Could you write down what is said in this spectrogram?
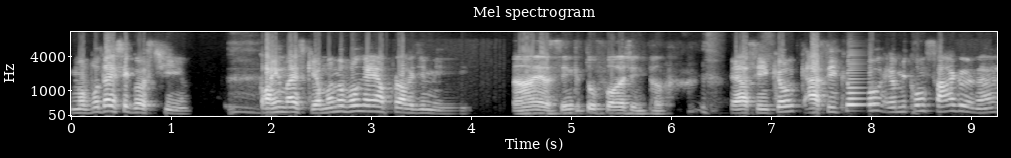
não vou dar esse gostinho. Corre mais que eu, mas não vão ganhar a prova de mim. Ah, é assim que tu foge, então. É assim que eu, assim que eu, eu me consagro, né?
